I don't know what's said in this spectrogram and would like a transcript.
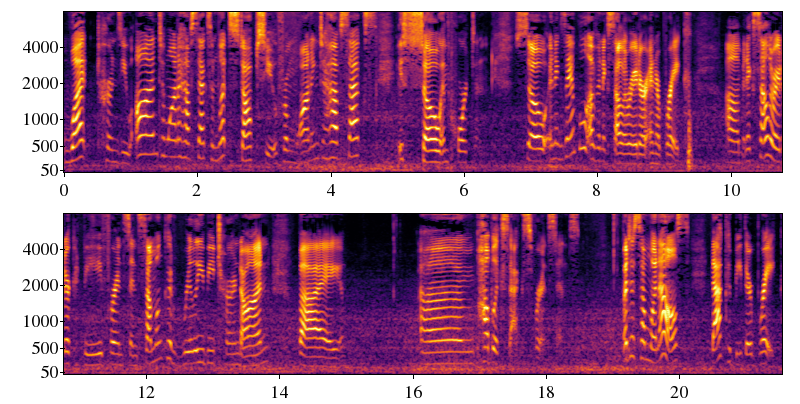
what turns you on to want to have sex and what stops you from wanting to have sex is so important. So, an example of an accelerator and a brake. Um, an accelerator could be, for instance, someone could really be turned on by um, public sex, for instance. But to someone else, that could be their brake,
